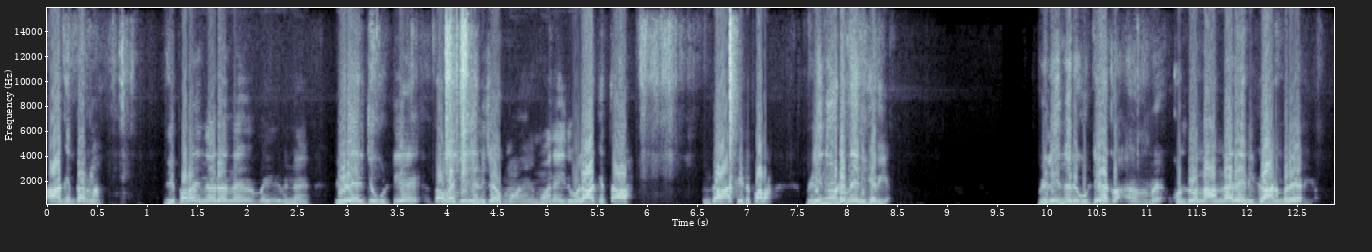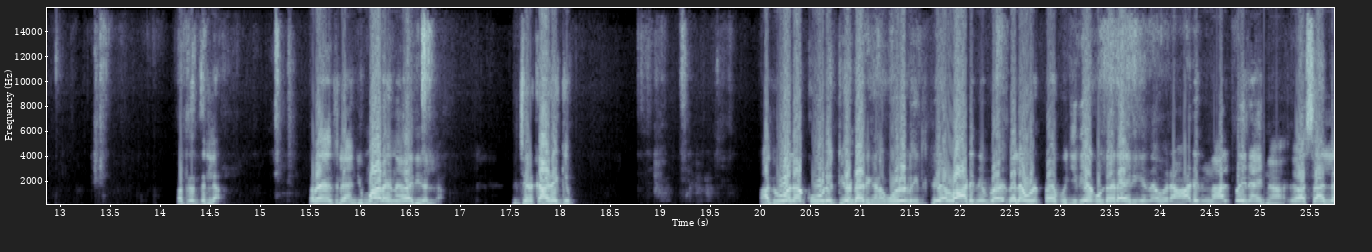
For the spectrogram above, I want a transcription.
ആക്കി തരണം. ഈ പറയുന്നവരെന്നെ പിന്നെ ഇവിടെ ജനിച്ച കുട്ടിയെ തള്ളക്കി ജനിച്ച മോനെ ഇതുപോലെ ആക്കി താ. എന്താ ആക്കിയിട്ട് പറ. വെളിയിൽ നിന്ന് കൊണ്ടുവന്ന എനിക്കറിയാം. വെളിയിൽ നിന്നൊരു കുട്ടിയെ കൊണ്ടുവന്ന അന്നേരം എനിക്ക് കാണുമ്പോഴേ അറിയാം. പറ്റത്തില്ല. പറയാനത്തില്ല ഞാൻ ചുമ്മാ പറയുന്ന കാര്യമല്ല. ഇച്ചിരി കഴയ്ക്കും. അതുപോലെ ക്വാളിറ്റി ഉണ്ടായിരിക്കണം. ഉള്ള ആടിന് വില ഇപ്പൊ പുതിയ കൊണ്ടുവരാതിരിക്കുന്ന ഒരു ആടിന് നാൽപ്പതിനായിരം രാജസ്ഥാനിൽ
